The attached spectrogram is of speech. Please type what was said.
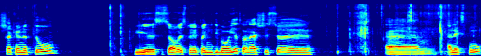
chacun notre tour. Puis, euh, c'est ça. On va espérer pogner des bons hits. On a acheté ça euh, à, à l'expo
